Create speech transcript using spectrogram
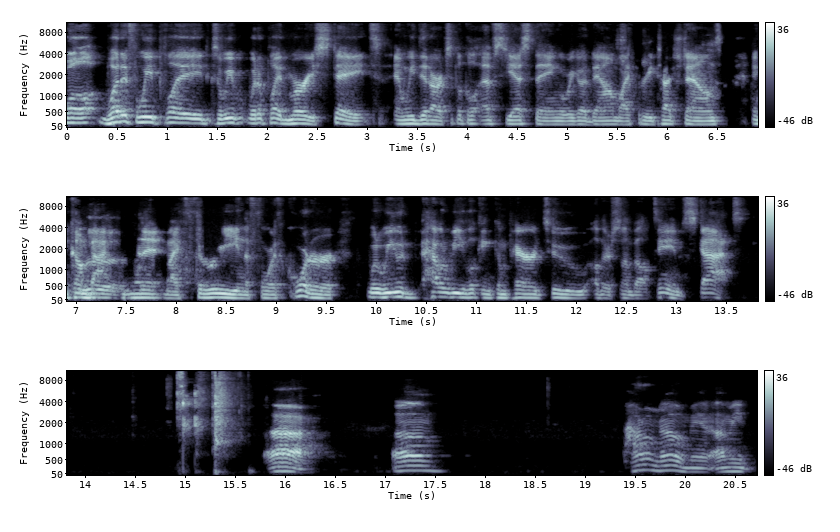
Well, what if we played? So we would have played Murray State, and we did our typical FCS thing where we go down by three touchdowns and come back and win it by three in the fourth quarter. Would we would how would we be looking compared to other Sunbelt teams? Scott. Ah, um, I don't know, man. I mean,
